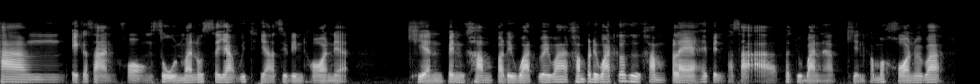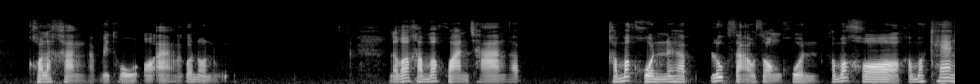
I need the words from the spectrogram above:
ทางเอกสารของศูนย์มนุษยวิทยาสิรินธรเนี่ย เขียนเป็นคำปริวัติไว้ว่าคำปริวัติก็คือคำแปลให้เป็นภาษาปัจจุบันนะครับ เขียนคำว่าคอนไว้ว่าคอละคังครับไม่โทออ่างแล้วก็นอนหนู แล้วก็คำว่าควานช้างครับคำว่าคนนะครับ ลูกสาวสองคนคำว่าคอคำว่าแข้ง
